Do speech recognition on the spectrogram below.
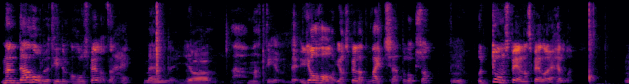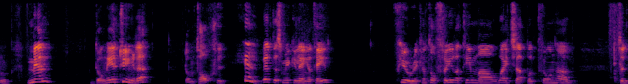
Men där har du ett hidden... Har du spelat det? Nej. Men jag... Ah, Matti, det- jag har, jag har spelat Whitechapel också. Mm. Och de spelen spelar jag hellre. Mm. Men, de är tyngre. De tar sju helvetes mycket längre tid. Fury kan ta fyra timmar, Whitechapel två och en halv. Så det,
